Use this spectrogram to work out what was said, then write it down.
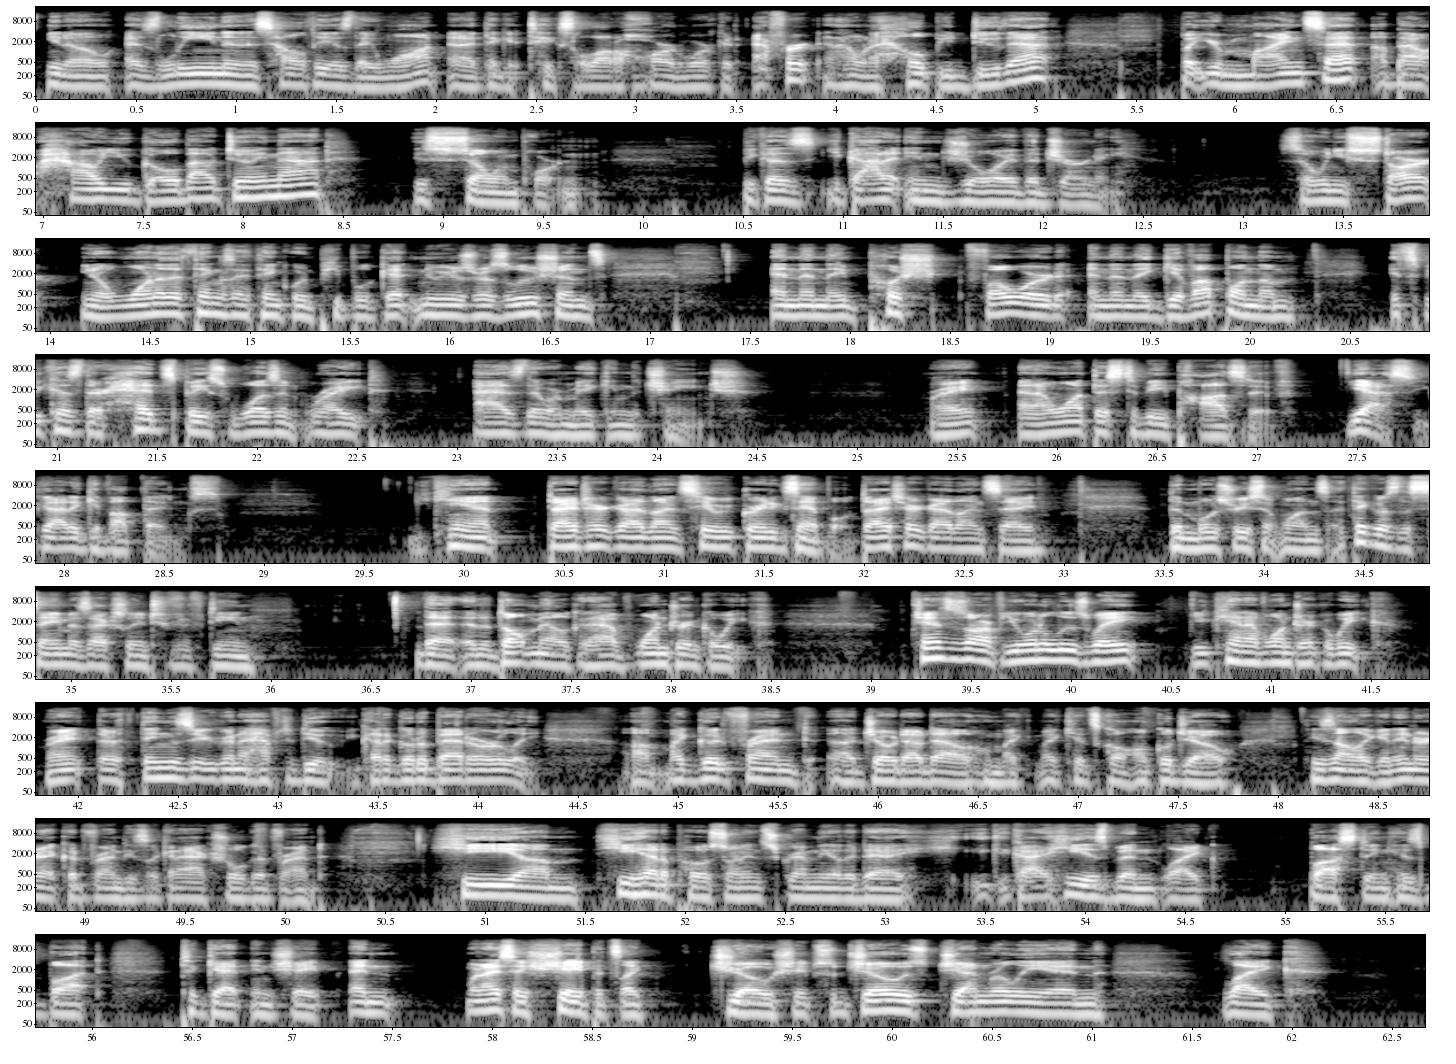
you know, as lean and as healthy as they want. And I think it takes a lot of hard work and effort. And I want to help you do that. But your mindset about how you go about doing that is so important because you got to enjoy the journey. So when you start, you know, one of the things I think when people get New Year's resolutions and then they push forward and then they give up on them it's because their headspace wasn't right as they were making the change. Right? And I want this to be positive. Yes, you got to give up things. You can't. Dietary guidelines, here a great example. Dietary guidelines say the most recent ones, I think it was the same as actually in 215, that an adult male could have one drink a week. Chances are, if you want to lose weight, you can't have one drink a week, right? There are things that you're going to have to do. You got to go to bed early. Uh, my good friend, uh, Joe Dowdell, who my, my kids call Uncle Joe, he's not like an internet good friend, he's like an actual good friend he um he had a post on Instagram the other day. He, guy he has been like busting his butt to get in shape. And when I say shape, it's like Joe shape. So Joe's generally in like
